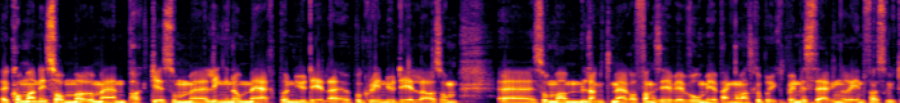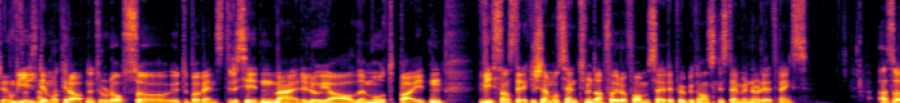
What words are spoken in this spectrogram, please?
eh, kom han i sommer med en pakke som eh, ligner mer på, New Deal, eh, på Green New Deal, og som, eh, som, var langt mer offensiv i hvor mye penger man skal bruke på investeringer i infrastrukturen. Vil demokratene, tror du også ute på venstresiden, være lojale mot Biden hvis han strekker seg mot sentrum da, for å få med seg republikanske stemmer når det trengs? Altså,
